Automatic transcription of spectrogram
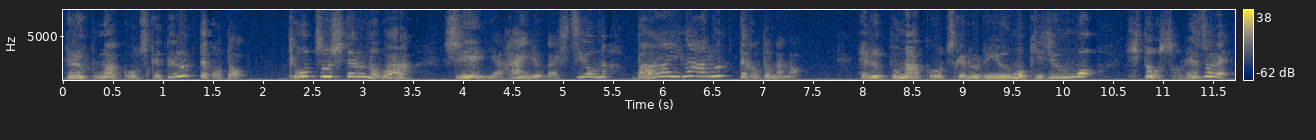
ヘルプマークをつけてるってこと。共通してるのは支援や配慮が必要な場合があるってことなの。ヘルプマークをつける理由も基準も人それぞれ。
